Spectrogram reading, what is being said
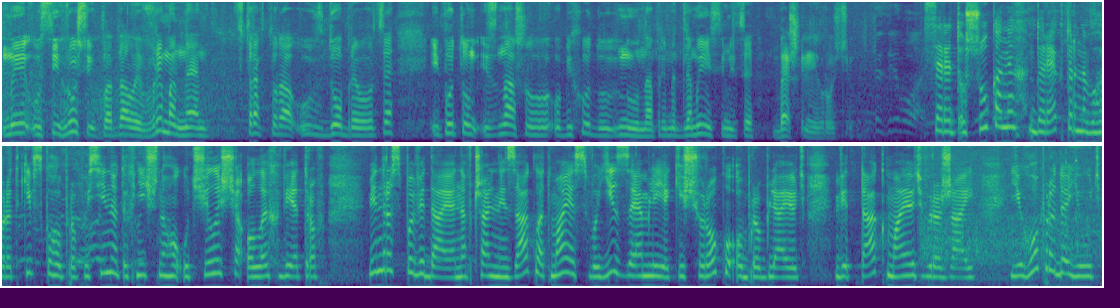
Ми усі гроші вкладали в реманент, в трактора, в добриво. Це. І потім із нашого обіходу, ну, наприклад, для моєї сім'ї це бешені гроші. Серед ошуканих директор Новгородківського професійно-технічного училища Олег Вєтров. Він розповідає, навчальний заклад має свої землі, які щороку обробляють. Відтак мають врожай. Його продають.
